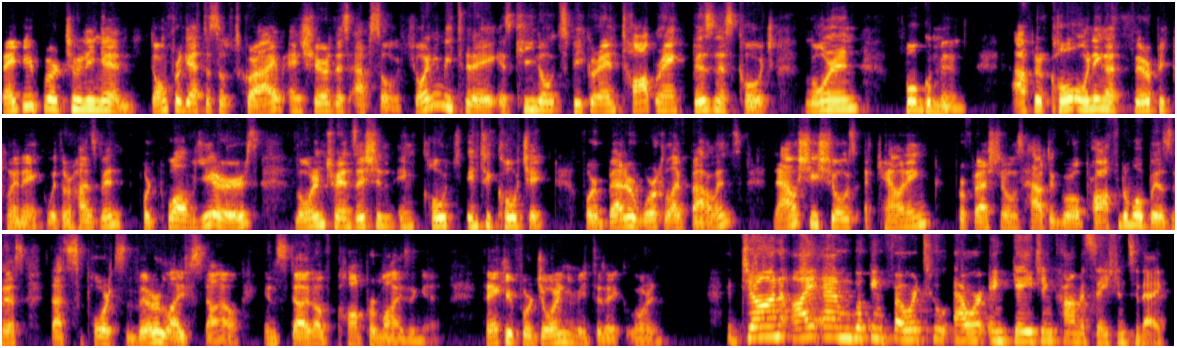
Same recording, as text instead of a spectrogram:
Thank you for tuning in. Don't forget to subscribe and share this episode. Joining me today is keynote speaker and top ranked business coach, Loren Fogelman. After co owning a therapy clinic with her husband for 12 years, Loren transitioned in coach, into coaching for a better work life balance. Now she shows accounting professionals how to grow a profitable business that supports their lifestyle instead of compromising it. Thank you for joining me today, Loren. John, I am looking forward to our engaging conversation today.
